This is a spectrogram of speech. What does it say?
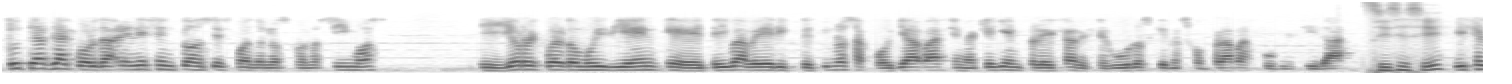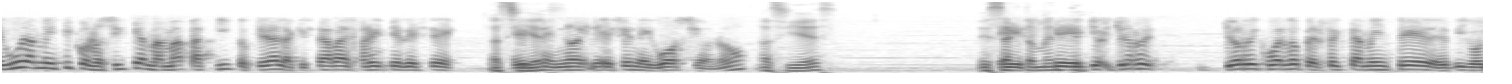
tú te has de acordar en ese entonces, cuando nos conocimos, y yo recuerdo muy bien que te iba a ver y que tú nos apoyabas en aquella empresa de seguros que nos compraba publicidad. Sí, sí, sí. Y seguramente conociste a mamá Patito, que era la que estaba al frente de ese, ese, negocio, ¿no? Así es. Exactamente. Este, yo, yo, recuerdo perfectamente, digo,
